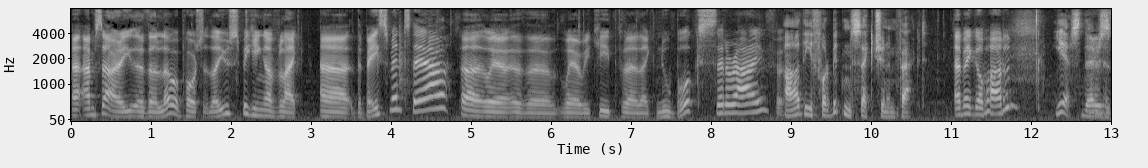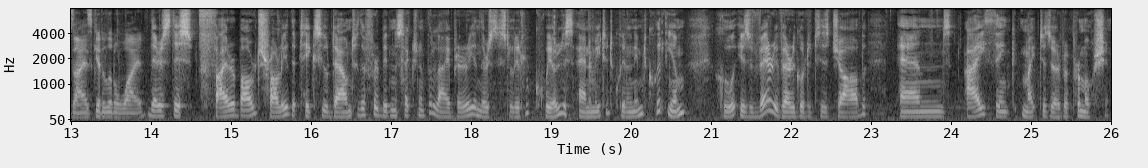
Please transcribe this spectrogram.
Uh, I'm sorry, uh, the lower portion. Are you speaking of like uh, the basement there, uh, where the where we keep uh, like new books that arrive? Ah, the forbidden section, in fact. I beg your pardon. Yes, And there's his eyes get a little wide. there's this fireball trolley that takes you down to the forbidden section of the library, and there's this little quill, this animated quill named Quilliam, who is very, very good at his job, and I think might deserve a promotion.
